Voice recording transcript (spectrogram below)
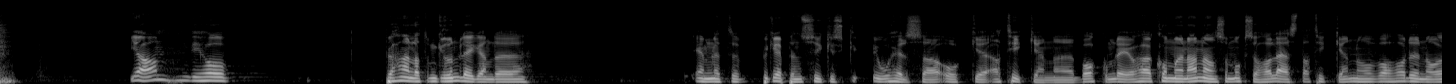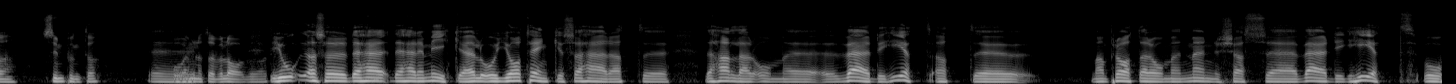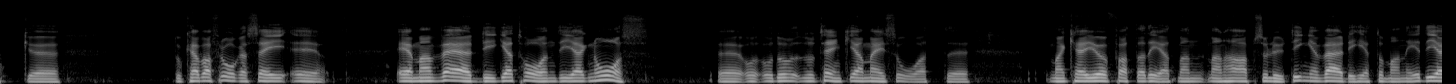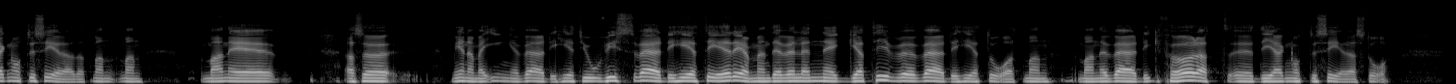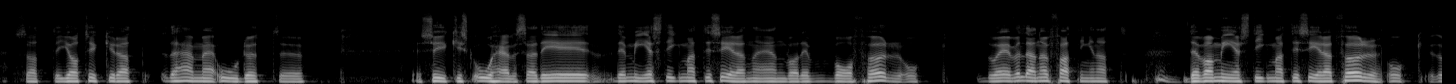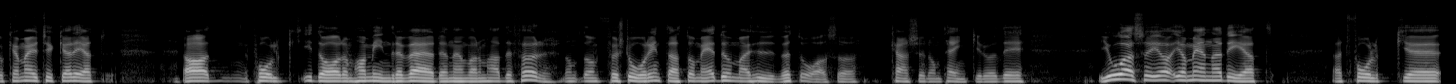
Ja, vi har behandlat de grundläggande ämnet, eh, begreppen psykisk ohälsa och eh, artikeln eh, bakom det. Och här kommer en annan som också har läst artikeln. Och vad har du några synpunkter på ämnet överlag? Jo, alltså det här, det här är Mikael och jag tänker så här att eh, det handlar om eh, värdighet, att man pratar om en människas värdighet och då kan man fråga sig, är man värdig att ha en diagnos? Eh, och och då, då tänker jag mig så att eh, man kan ju uppfatta det att man, man har absolut ingen värdighet om man är diagnostiserad, att man, man, man är, alltså menar med ingen värdighet, jo viss värdighet är det, men det är väl en negativ värdighet då, att man, man är värdig för att eh, diagnostiseras då. Så att jag tycker att det här med ordet eh, psykisk ohälsa, det är, det är mer stigmatiserat än vad det var förr och då är väl den uppfattningen att det var mer stigmatiserat förr och då kan man ju tycka det att ja, folk idag de har mindre värden än vad de hade förr. De, de förstår inte att de är dumma i huvudet då, alltså kanske de tänker och det. Jo, alltså jag, jag menar det att att folk eh,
